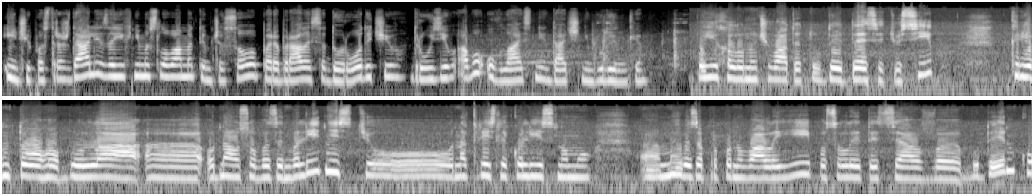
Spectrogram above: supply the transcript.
Інші постраждалі, за їхніми словами, тимчасово перебралися до родичів, друзів або у власні дачні будинки. Поїхало ночувати туди 10 осіб. Крім того, була е, одна особа з інвалідністю на кріслі колісному. Е, Ми запропонували їй поселитися в будинку.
